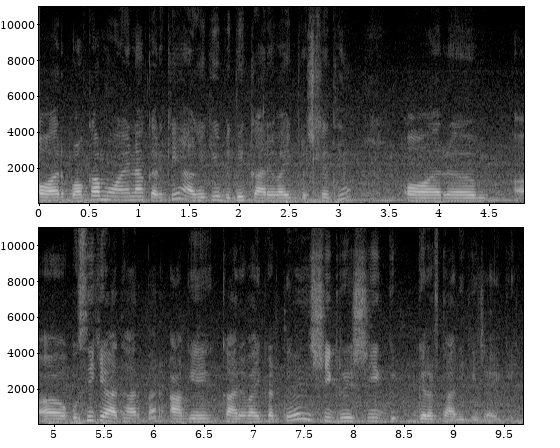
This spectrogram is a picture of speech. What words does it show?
और मौका मुआयना करके आगे की विधिक कार्रवाई प्रचलित है। और उसी के आधार पर आगे कार्रवाई करते हुए शीघ्र शीघ्र गिरफ्तारी की जाएगी।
